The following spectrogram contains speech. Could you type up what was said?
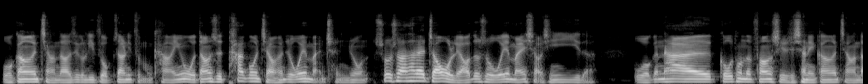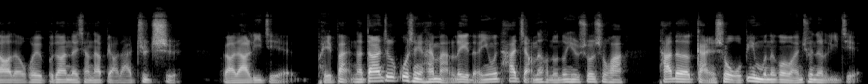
我刚刚讲到这个例子，我不知道你怎么看啊？因为我当时他跟我讲完之后，我也蛮沉重的。说实话，他来找我聊的时候，我也蛮小心翼翼的。我跟他沟通的方式也是像你刚刚讲到的，会不断的向他表达支持、表达理解、陪伴。那当然这个过程也还蛮累的，因为他讲的很多东西，说实话。他的感受我并不能够完全的理解，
